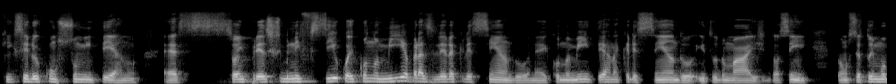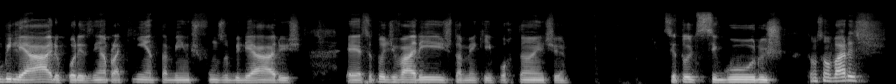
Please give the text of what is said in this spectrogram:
O que seria o consumo interno? É, são empresas que se beneficiam com a economia brasileira crescendo, né? A economia interna crescendo e tudo mais. Então, assim, então, o setor imobiliário, por exemplo, aqui entra também os fundos imobiliários, é, setor de varejo também, que é importante, setor de seguros. Então, são várias.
